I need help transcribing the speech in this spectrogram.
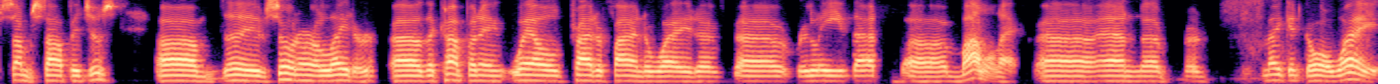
some stoppages, um, sooner or later the company will try to find a way to relieve that bottleneck and make it go away.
